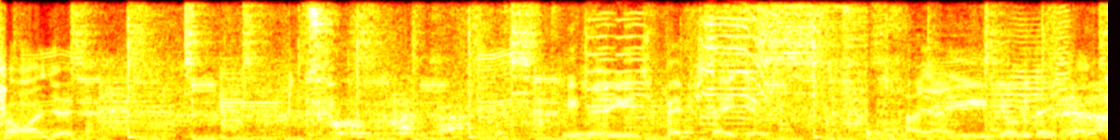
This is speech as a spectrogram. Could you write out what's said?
청와제자 이거 이거 좀 뺍시다 이제. 아니야 이 여기다 있잖아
